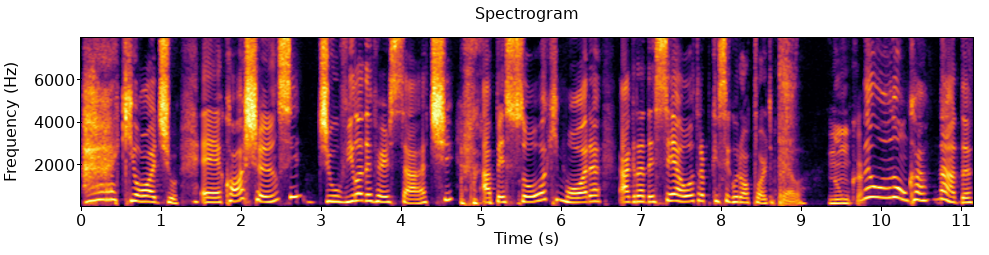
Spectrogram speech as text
Ai, que ódio. É, qual a chance de o Vila de Versace, a pessoa que mora, agradecer a outra porque segurou a porta pra ela? Nunca. Não, nunca, nada.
